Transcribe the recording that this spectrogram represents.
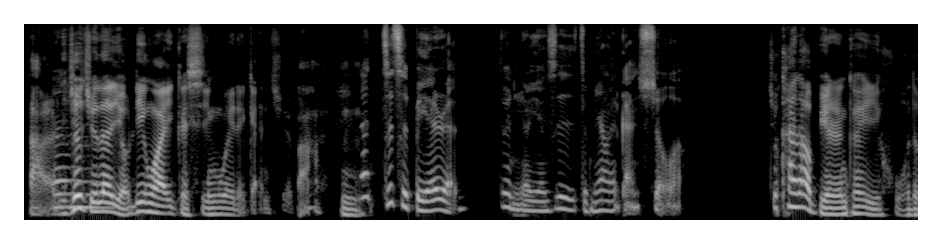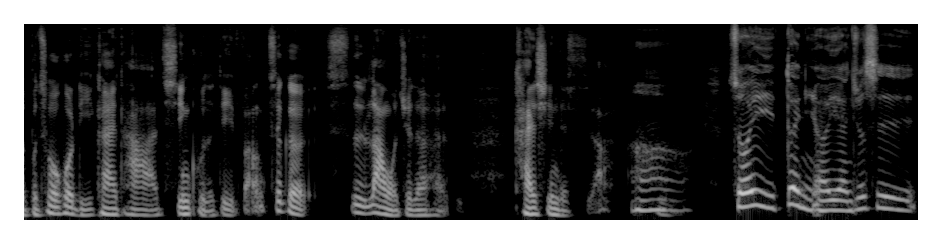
大了，嗯、你就觉得有另外一个欣慰的感觉吧。嗯，那支持别人对你而言是怎么样的感受啊？就看到别人可以活得不错，或离开他辛苦的地方，这个是让我觉得很开心的事啊。哦，嗯、所以对你而言，就是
